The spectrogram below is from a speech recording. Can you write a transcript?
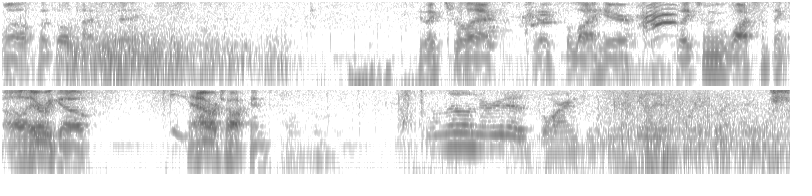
well, that's all times a day. He likes to relax. He likes to lie here. He likes when we watch something. Oh, there we go. Now we're talking. When little Naruto was born, he's gonna feel even more neglected.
